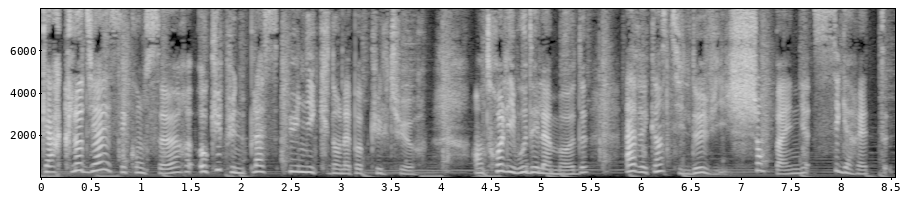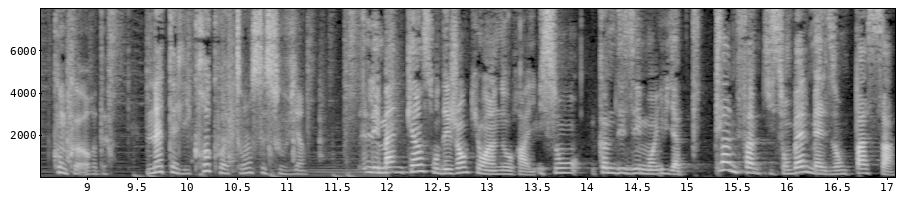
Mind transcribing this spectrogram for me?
Car Claudia et ses consoeurs occupent une place unique dans la pop culture, entre Hollywood et la mode, avec un style de vie champagne, cigarette, concorde. Nathalie Croquaton se souvient. Les mannequins sont des gens qui ont un aura. Ils sont comme des aimants. Il y a plein de femmes qui sont belles, mais elles n'ont pas ça.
